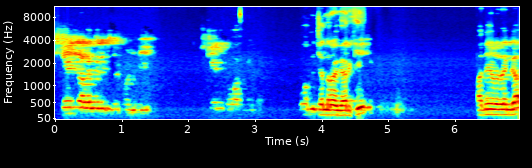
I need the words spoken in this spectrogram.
స్టేట్ అలంకరించినటువంటి స్టేట్ గవర్నమెంట్ పూర్ణచంద్ర గారికి అదేవిధంగా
